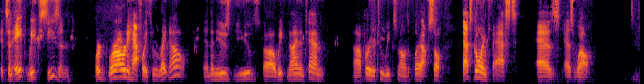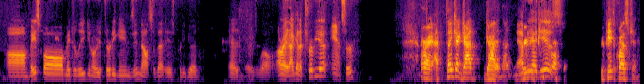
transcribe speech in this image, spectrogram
it's an eight week season. We're, we're already halfway through right now. And then you use, use uh, week nine and 10 uh, for your two weeks rounds of playoffs. So that's going fast as as well. Um, baseball, Major League, you know, you're 30 games in now, so that is pretty good as, as well. All right, I got a trivia answer. All right, I think I got got it. Now, Have any ideas? The repeat the question.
